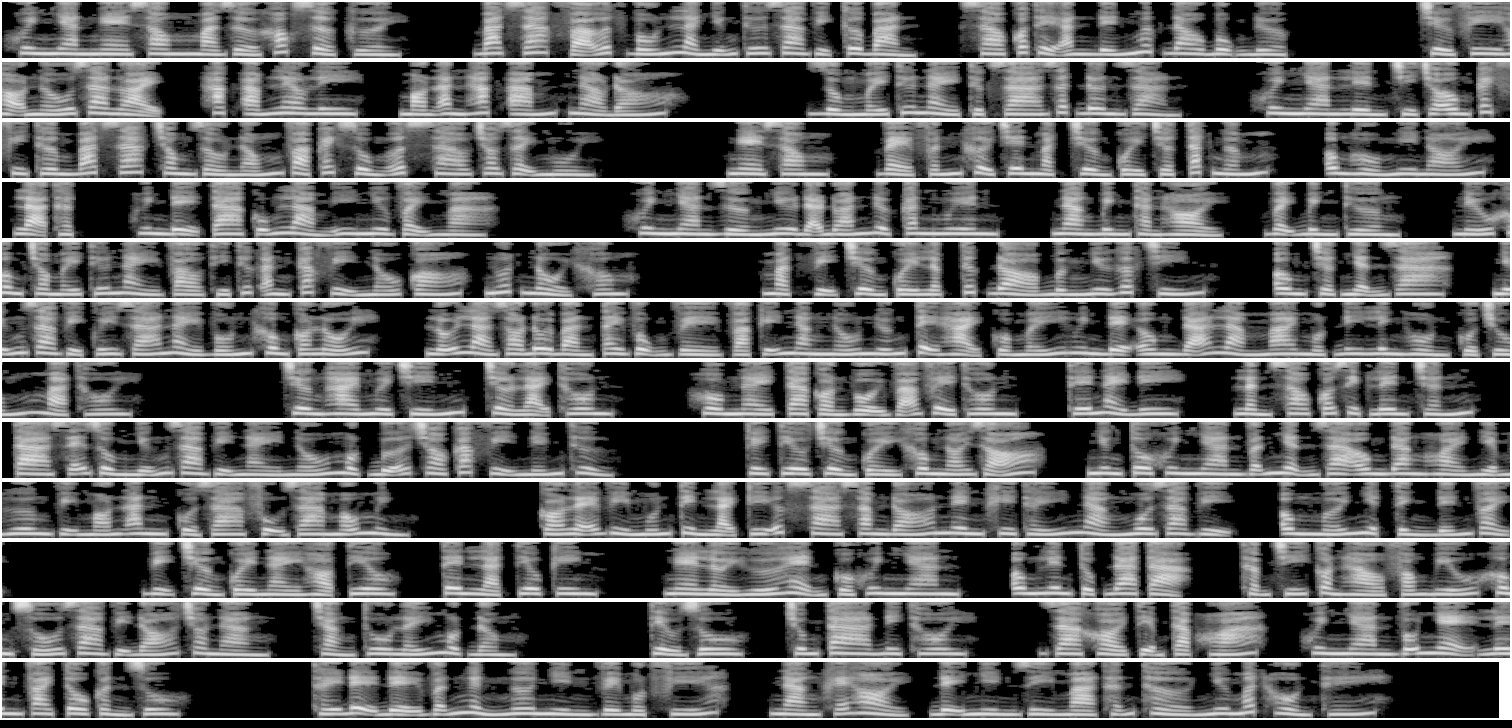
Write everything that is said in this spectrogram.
Khuynh Nhan nghe xong mà giờ khóc giờ cười. Bát giác và ớt vốn là những thứ gia vị cơ bản, sao có thể ăn đến mức đau bụng được. Trừ phi họ nấu ra loại, hắc ám leo ly, món ăn hắc ám nào đó. Dùng mấy thứ này thực ra rất đơn giản. Khuynh Nhan liền chỉ cho ông cách phi thơm bát giác trong dầu nóng và cách dùng ớt sao cho dậy mùi. Nghe xong, vẻ phấn khởi trên mặt trường quầy chợt tắt ngấm, ông Hồ Nghi nói, lạ thật, huynh đệ ta cũng làm y như vậy mà. Khuynh Nhan dường như đã đoán được căn nguyên, nàng bình thản hỏi, vậy bình thường, nếu không cho mấy thứ này vào thì thức ăn các vị nấu có, nuốt nổi không? Mặt vị trưởng quầy lập tức đỏ bừng như gấc chín, ông chợt nhận ra, những gia vị quý giá này vốn không có lỗi, lỗi là do đôi bàn tay vụng về và kỹ năng nấu nướng tệ hại của mấy huynh đệ ông đã làm mai một đi linh hồn của chúng mà thôi. chương 29, trở lại thôn. Hôm nay ta còn vội vã về thôn, thế này đi, lần sau có dịp lên chấn, ta sẽ dùng những gia vị này nấu một bữa cho các vị nếm thử. Tuy tiêu trưởng quầy không nói rõ, nhưng Tô Khuynh Nhan vẫn nhận ra ông đang hoài niệm hương vị món ăn của gia phụ gia mẫu mình. Có lẽ vì muốn tìm lại ký ức xa xăm đó nên khi thấy nàng mua gia vị, ông mới nhiệt tình đến vậy. Vị trưởng quầy này họ Tiêu, tên là Tiêu Kim, nghe lời hứa hẹn của Khuynh Nhan, ông liên tục đa tạ, thậm chí còn hào phóng biếu không số gia vị đó cho nàng, chẳng thu lấy một đồng. Tiểu Du, chúng ta đi thôi. Ra khỏi tiệm tạp hóa, Khuynh Nhan vỗ nhẹ lên vai Tô Cần Du. Thấy đệ đệ vẫn ngẩn ngơ nhìn về một phía, nàng khẽ hỏi, đệ nhìn gì mà thẫn thờ như mất hồn thế?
